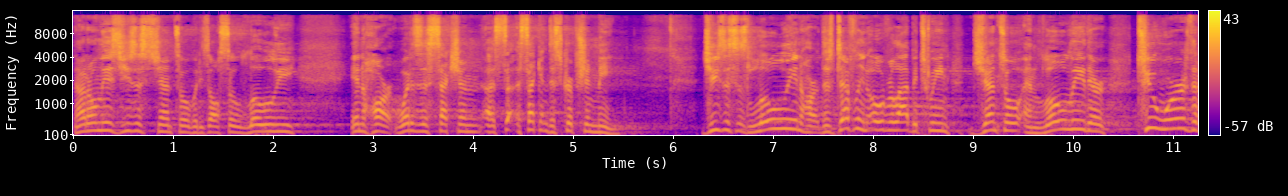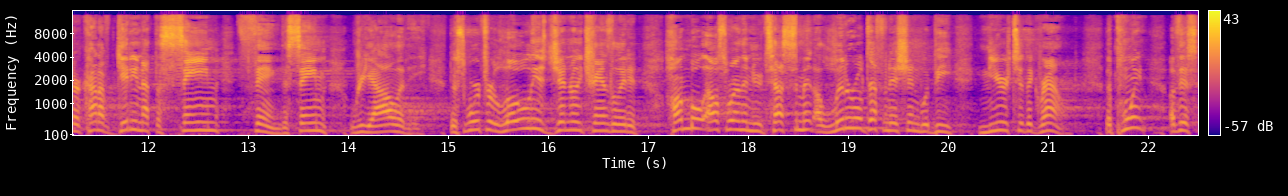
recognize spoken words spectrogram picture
Not only is Jesus gentle, but he's also lowly in heart. What does this section, a second description mean? Jesus is lowly in heart. There's definitely an overlap between gentle and lowly. They're two words that are kind of getting at the same thing, the same reality. This word for lowly is generally translated humble elsewhere in the New Testament. A literal definition would be near to the ground. The point of this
